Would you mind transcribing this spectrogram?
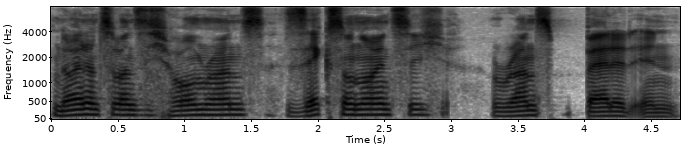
29 Home Runs. 96 Runs batted in.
